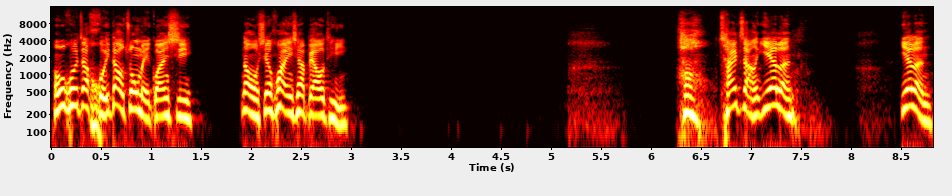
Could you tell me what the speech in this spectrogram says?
然后会再回到中美关系。那我先换一下标题。好，财长耶伦，耶伦，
